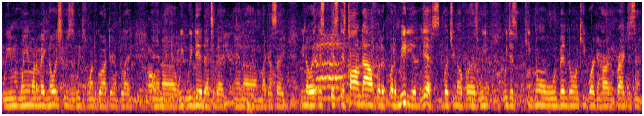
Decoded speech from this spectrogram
We we didn't want to make no excuses. We just wanted to go out there and play, and uh, we, we did that today. And um, like I say, you know, it's, it's it's calmed down for the for the media, yes, but you know, for us, we we just keep doing what we've been doing, keep working hard and practicing.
